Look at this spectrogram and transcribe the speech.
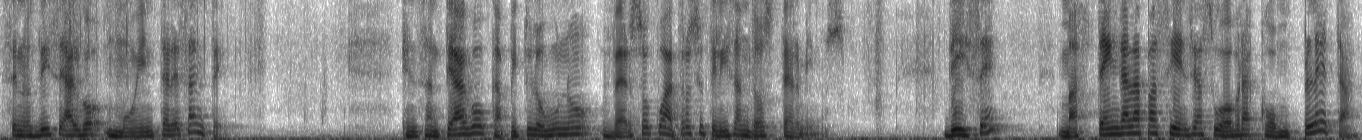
se nos dice algo muy interesante. En Santiago capítulo 1 verso 4 se utilizan dos términos. Dice, mas tenga la paciencia su obra completa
